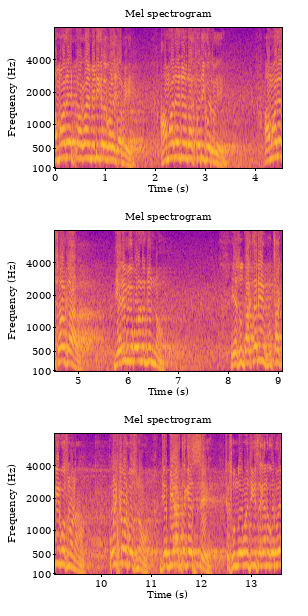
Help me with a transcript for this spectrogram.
আমাদের টাকায় মেডিকেল কলেজ যাবে। আমাদের জন্য ডাক্তারি করবে। আমাদের সরকার বিহারিবিকে পড়ানোর জন্য। এটা শুধু ডাক্তারি চাকরির প্রশ্ন না, পরিষেবার প্রশ্ন। যে বিহার থেকে এসছে, সে সুন্দরবনে চিকিৎসা কেন করবে?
